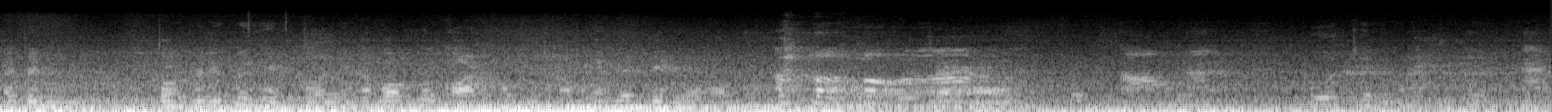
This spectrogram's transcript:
ให้เป็นตนเป็นที่พึ่งแห่งตนนะครับเพราะเมื่อก่อนผมทำอะไรไม่เป็นเลยครับ ใช่ครับ ถูกต้องนะ พูดถึงว่าเออการ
